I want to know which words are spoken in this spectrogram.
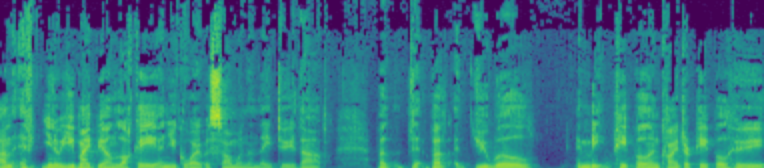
And if you know, you might be unlucky and you go out with someone and they do that, but th- but you will meet people, encounter people who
